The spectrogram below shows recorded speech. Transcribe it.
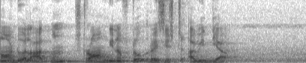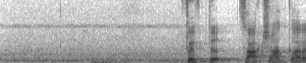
non dual Atman strong enough to resist avidya. Fifth, Sakshatkara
